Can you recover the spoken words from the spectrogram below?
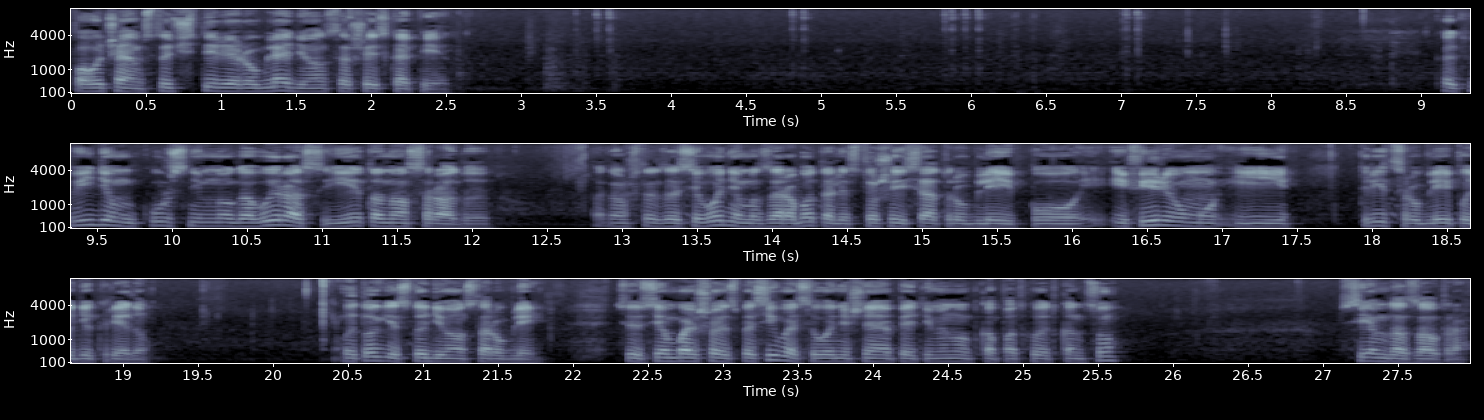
Получаем 104 рубля 96 копеек. Как видим, курс немного вырос, и это нас радует. Потому что за сегодня мы заработали 160 рублей по эфириуму и 30 рублей по декрету. В итоге 190 рублей. Все, всем большое спасибо. Сегодняшняя пятиминутка подходит к концу. Всем до завтра.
